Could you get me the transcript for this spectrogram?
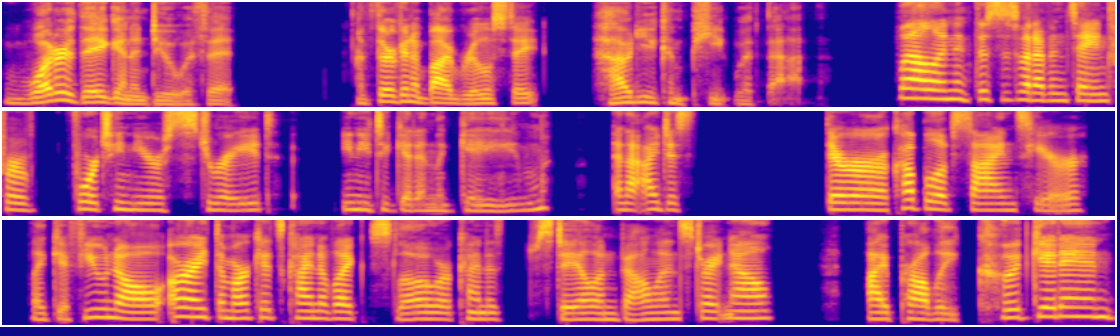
What are they going to do with it? If they're going to buy real estate, how do you compete with that? Well, and this is what I've been saying for 14 years straight. You need to get in the game. And I just, there are a couple of signs here. Like if you know, all right, the market's kind of like slow or kind of stale and balanced right now, I probably could get in,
